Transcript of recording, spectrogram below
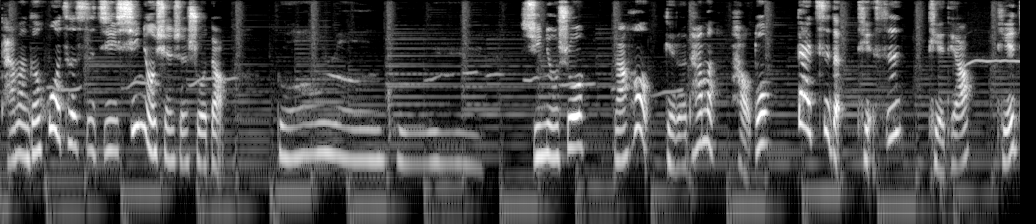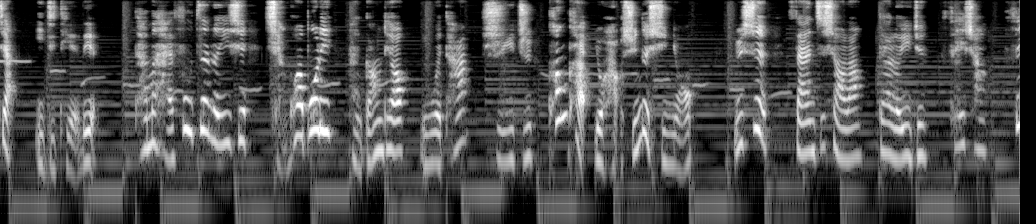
他们跟货车司机犀牛先生说道：“当然可以。”犀牛说，然后给了他们好多带刺的铁丝、铁条、铁甲以及铁链。他们还附赠了一些强化玻璃和钢条，因为它是一只慷慨又好心的犀牛。于是，三只小狼盖了一间非常非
